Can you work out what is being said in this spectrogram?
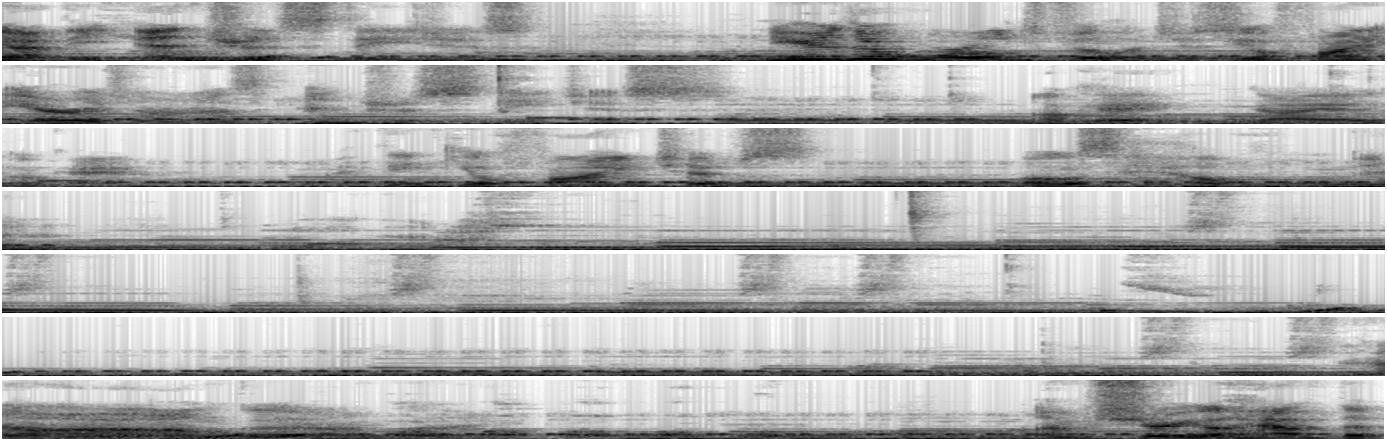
Yeah, the entrance stages. Near the world villages, you'll find areas known as entrance stages. Okay, guys, okay. I think you'll find chips most helpful in meeting them. No, I- I'm good, I'm good. I'm sure you'll have the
